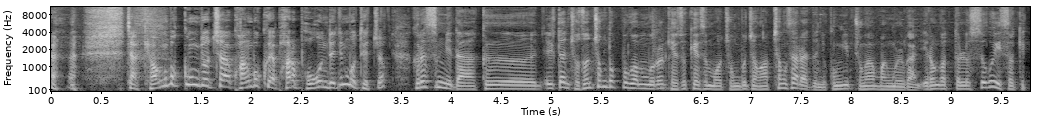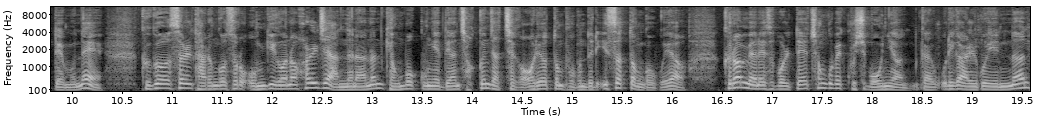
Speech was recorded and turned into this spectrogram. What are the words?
자, 경복궁조차 광복 후에 바로 복원되진 못했죠? 그렇습니다. 그 일단 조선총독부 건물을 계속해서 뭐 정부정합청사라든지 국립중앙박물관 이런 것들로 쓰고 있었기 때문에 그것을 다른 곳으로 옮기거나 헐지 않는 한은 경복궁에 대한 접근 자체가 어려웠던 부분들이 있었던 거고요. 그런 면에서 볼 때 1995년 그러니까 우리가 알고 있는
